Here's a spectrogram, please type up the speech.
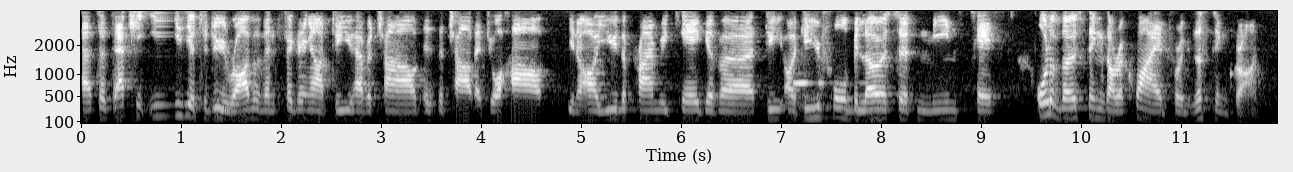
Uh, so it's actually easier to do rather than figuring out do you have a child? Is the child at your house? You know, are you the primary caregiver? Do you, or do you fall below a certain means test? All of those things are required for existing grants.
